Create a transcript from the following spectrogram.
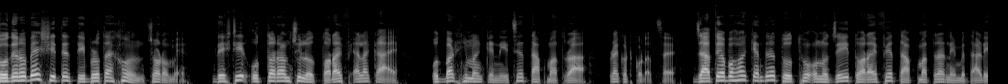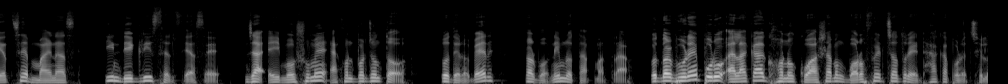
সৌদি আরবে শীতের তীব্রতা এখন চরমে। দেশটির উত্তরাঞ্চল তরাইফ এলাকায় বুধবার হিমাঙ্কের নিচে তাপমাত্রা রেকর্ড করেছে। জাতীয় আবহাওয়া কেন্দ্রের তথ্য অনুযায়ী তরাইফে তাপমাত্রা নেমে দাঁড়িয়েছে মাইনাস তিন ডিগ্রি সেলসিয়াসে, যা এই মৌসুমে এখন পর্যন্ত সৌদি আরবের সর্বনিম্ন তাপমাত্রা। বুধবার ভোরে পুরো এলাকা ঘন কুয়াশা এবং বরফের চাদরে ঢাকা পড়েছিল।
